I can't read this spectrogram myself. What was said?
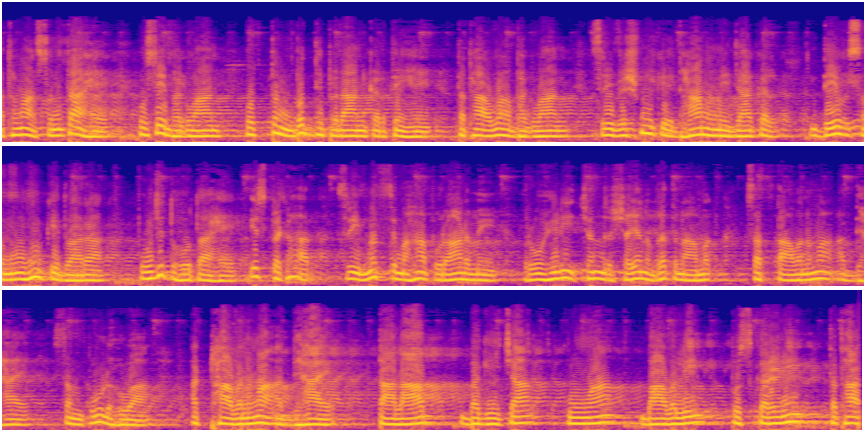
अथवा सुनता है, उसे भगवान उत्तम बुद्धि प्रदान करते हैं, तथा वह भगवान श्री विष्णु के धाम में जाकर देव समूहों के द्वारा पूजित होता है। इस प्रकार श्री मत्स्य महापुराण में रोहिणी चंद्र शयन व्रत नामक 57वां अध्याय संपूर्ण हुआ। 58वां अध्याय, तालाब बगीचा कुआँ बावली पुष्करणी तथा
